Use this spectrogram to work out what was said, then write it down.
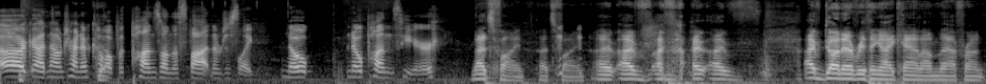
Oh god, now I'm trying to come Yeah. up with puns on the spot, and I'm just like, nope, no puns here. That's fine. That's fine. I, I've, I've, I- I've, I've done everything I can on that front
